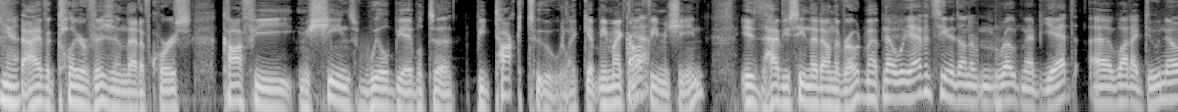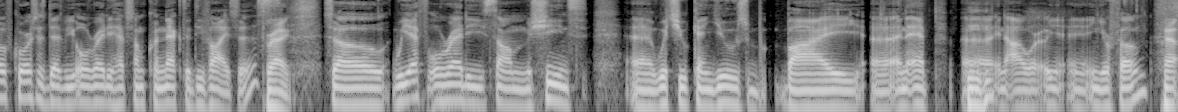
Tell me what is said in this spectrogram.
Yeah. I have a clear vision that, of course, coffee machines will be able to be talked to. Like, get me my coffee machine. Is have you seen that on the roadmap? No, we haven't seen it on the roadmap yet. Uh, what I do know, of course, is that we already have some connected devices. Right. So we have already some machines uh, which you can use by uh, an app uh, in our in your phone. Yeah.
